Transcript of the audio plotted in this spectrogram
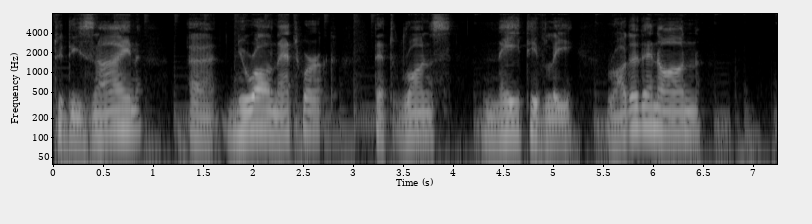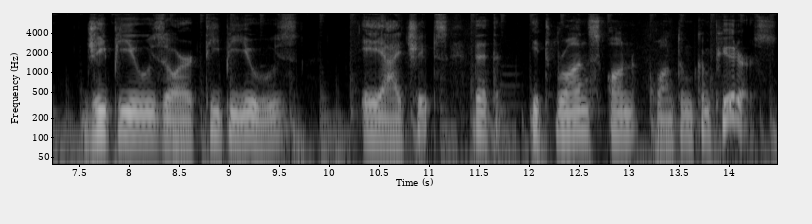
to design a neural network that runs natively rather than on GPUs or TPUs, AI chips, that it runs on quantum computers.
